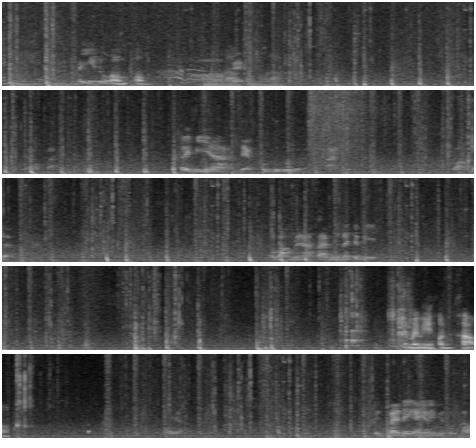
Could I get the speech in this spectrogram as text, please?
Enemy hit. ใครยิงธนูผมผมอ๋อของโอเราเคของเราแล้วไปเฮ้ยมีนะเสียงคุณรู้ๆนะซ้ายมือระวังด้วยระวังด้วยนะซ้ายมือน่าจะมียังไม่มีคนเข้า ใช่เหรอเป็นไปได้ไงไม่มีคนเข้า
